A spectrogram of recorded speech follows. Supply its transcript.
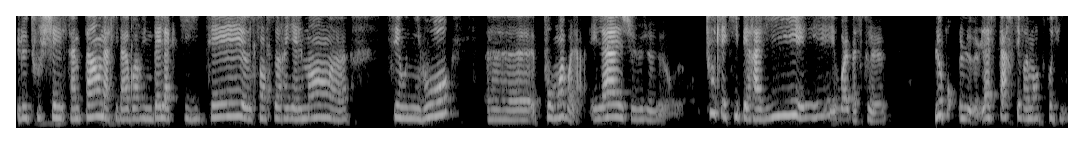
le toucher est sympa, on arrive à avoir une belle activité euh, sensoriellement, c'est au niveau. pour moi, voilà. Et là, je, toute l'équipe est ravie et, voilà, parce que le, la star, c'est vraiment le produit.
